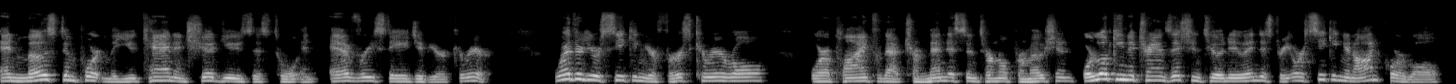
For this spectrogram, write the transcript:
And most importantly, you can and should use this tool in every stage of your career. Whether you're seeking your first career role, or applying for that tremendous internal promotion, or looking to transition to a new industry, or seeking an encore role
